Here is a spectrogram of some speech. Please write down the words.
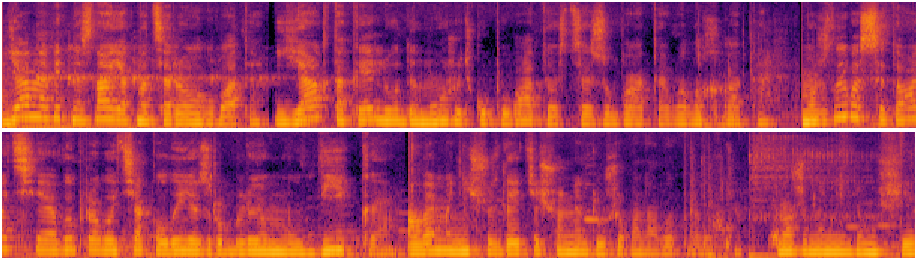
Я навіть не знаю, як на це реагувати. Як таке люди можуть купувати ось це зубате, волохате? Можливо, ситуація виправиться, коли я зроблю йому віки, але мені щось здається, що не дуже вона виправиться. Може мені йому ще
